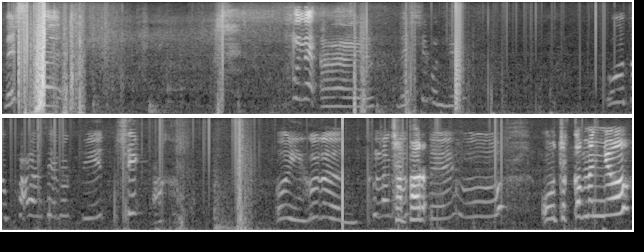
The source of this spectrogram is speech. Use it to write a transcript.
메시. 아, 훈에 아, 메시군요. 오, 저 파란 새벽빛. 칙. 아. 어, 이거는 클럽 자, 바로- 같은데. 어. 오, 잠깐만요.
